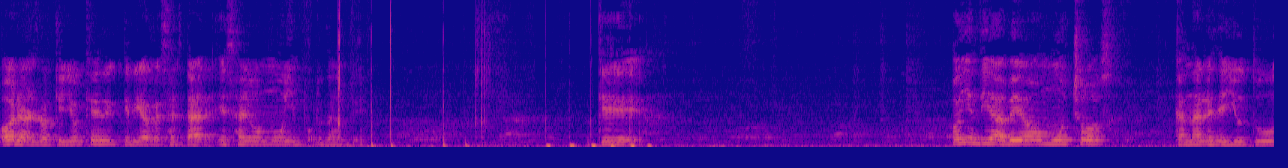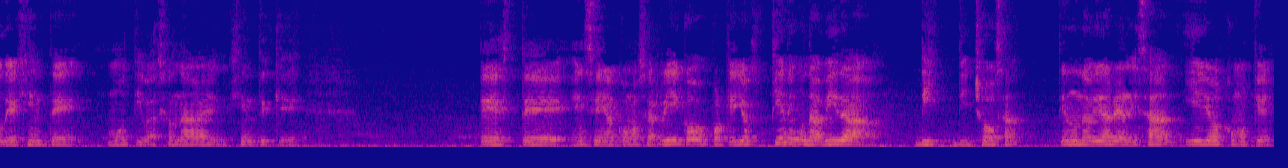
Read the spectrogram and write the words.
Ahora, lo que yo que- quería resaltar es algo muy importante. Que hoy en día veo muchos canales de YouTube de gente motivacional, gente que este enseña cómo ser rico, porque ellos tienen una vida di- dichosa, tienen una vida realizada y ellos como que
